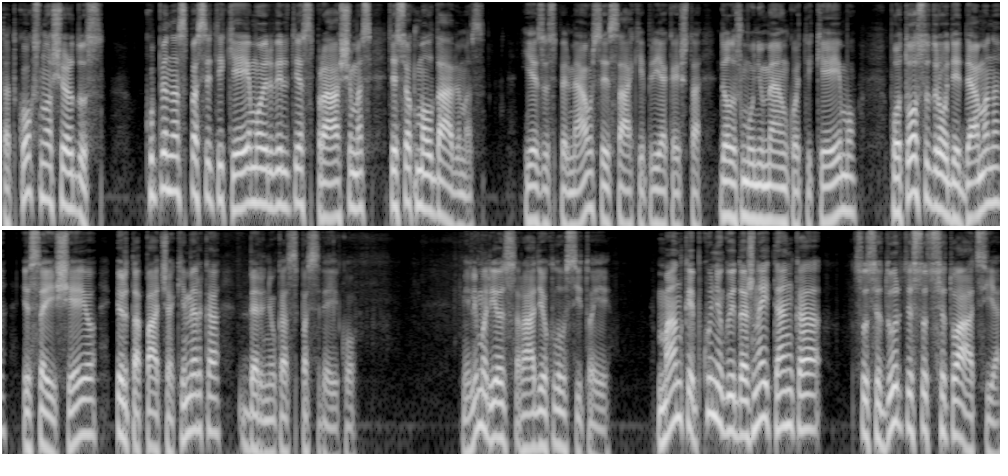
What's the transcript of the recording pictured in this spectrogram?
Tad koks nuoširdus, kupinas pasitikėjimo ir vilties prašymas, tiesiog maldavimas. Jėzus pirmiausiai sakė priekaištą dėl žmonių menko tikėjimo, po to sudraudė demoną, jisai išėjo ir tą pačią akimirką berniukas pasveiko. Mėly Marijos radio klausytojai, Man kaip kunigui dažnai tenka susidurti su situacija,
